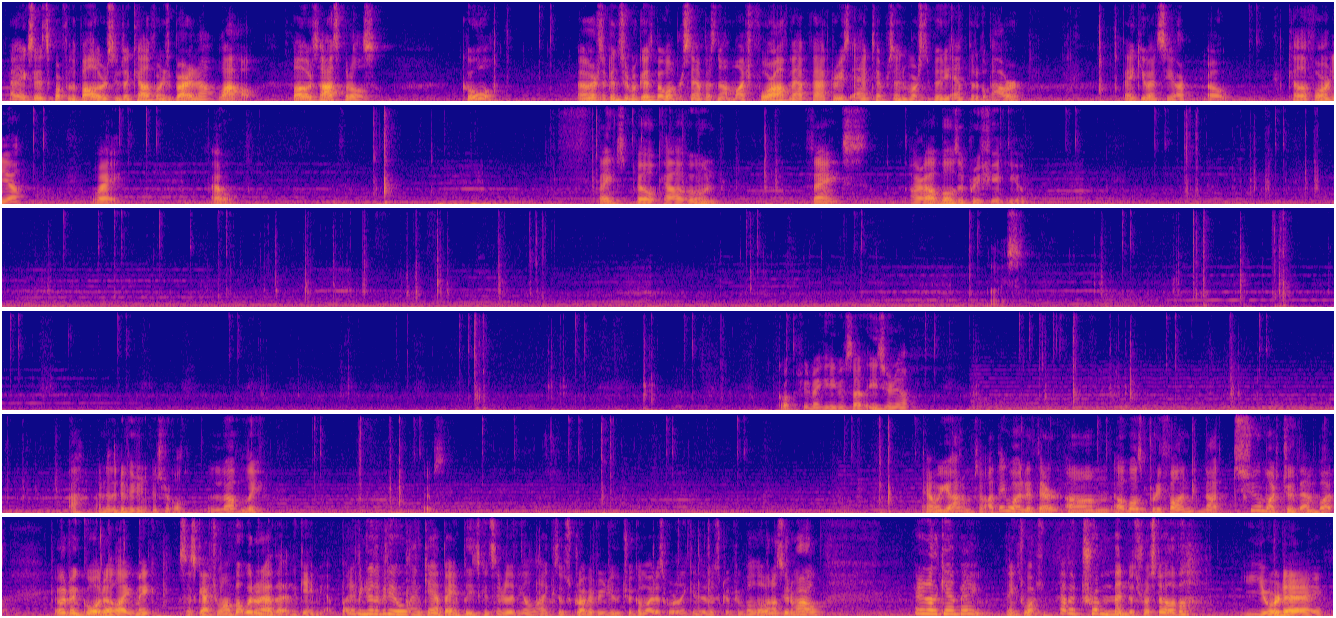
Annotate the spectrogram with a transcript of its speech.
Hey, extended support from the followers. Seems like California's brighter now. Wow. Followers hospitals. Cool. Oh, now, here's the consumer goods by 1%, but it's not much. Four off-map factories and 10% more stability and political power. Thank you, NCR. Oh. California. Way. Oh. Thanks, Bill Calhoun. Thanks. Our elbows appreciate you. Nice. Cool. Should make it even slightly easier now. Ah, another division encircled. Lovely. Oops. And we got him, so I think we'll end it there. Um, Elbo's pretty fun. Not too much to them, but it would have been cool to like make Saskatchewan, but we don't have that in the game yet. But if you enjoyed the video and campaign, please consider leaving a like, subscribe if you're new, check out my Discord link in the description below, and I'll see you tomorrow in another campaign. Thanks for watching. Have a tremendous rest of your day.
